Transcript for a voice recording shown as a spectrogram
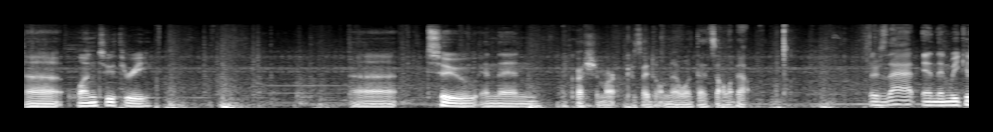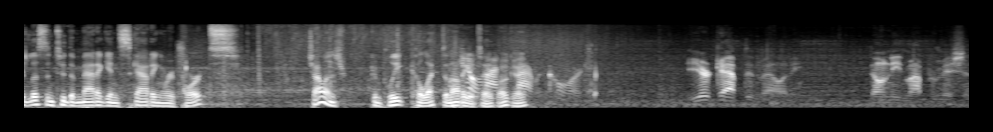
uh, one, two, three, uh, two, and then a question mark because I don't know what that's all about. There's that, and then we could listen to the Madigan scouting reports. Challenge complete. Collect an audio tape. Okay. You're Captain Melody. Don't need my permission.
